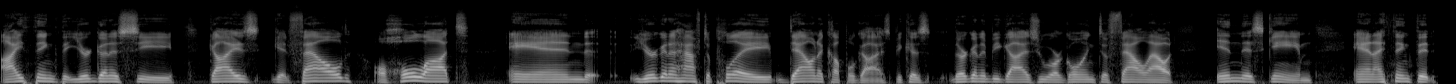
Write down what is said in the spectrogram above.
I think that you're going to see guys get fouled a whole lot and you're going to have to play down a couple guys because they're going to be guys who are going to foul out in this game. And I think that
